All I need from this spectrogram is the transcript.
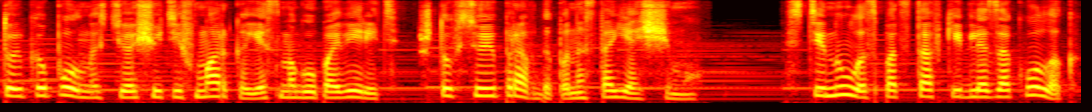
Только полностью ощутив Марка, я смогу поверить, что все и правда по-настоящему. Стянула с подставки для заколок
